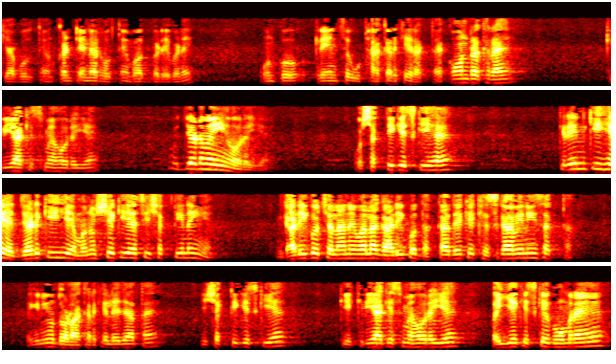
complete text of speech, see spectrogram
क्या बोलते हैं, कंटेनर होते हैं बहुत बड़े बड़े उनको क्रेन से उठा करके रखता है। कौन रख रहा है? क्रिया किसमें हो रही है? वो जड़ में ही हो रही है। वो शक्ति किसकी है? क्रेन की है, जड़ की ही है, मनुष्य की ऐसी शक्ति नहीं है। गाड़ी को चलाने वाला गाड़ी को धक्का देके खिसका भी नहीं सकता। लेकिन यूँ दौड़ा करके ले जाता है। ये शक्ति किसकी है? कि क्रिया किसमें हो रही है? पहिए किसके घूम रहे हैं?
